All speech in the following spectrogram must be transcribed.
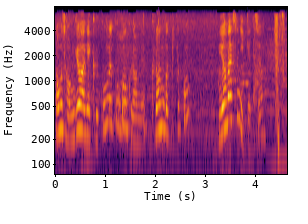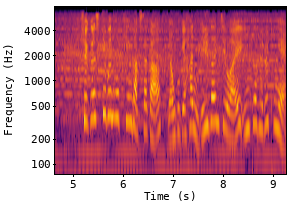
너무 정교하게 그 꿈을 꾸고 그러면 그런 것도 조금 위험할 수는 있겠죠. 최근 스티븐 호킹 박사가 영국의 한 일간지와의 인터뷰를 통해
